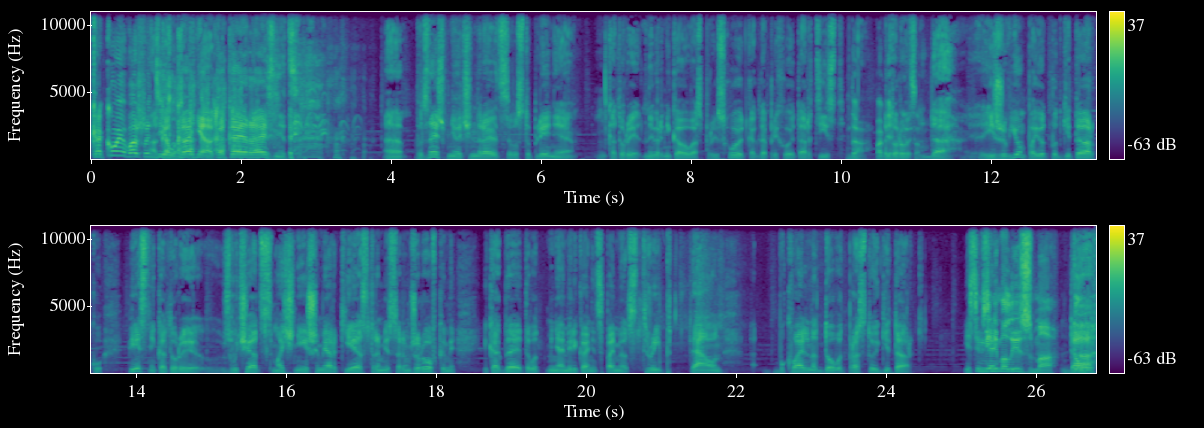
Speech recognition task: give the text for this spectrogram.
Какое ваше А дело? а какая разница? А, Вот знаешь, мне очень нравится выступление, которые наверняка у вас происходят, когда приходит артист, Да, по которого, да, и живьем поет под гитарку песни, которые звучат с мощнейшими оркестрами, с аранжировками. И когда это вот меня американец поймет, strip down, буквально до вот простой гитарки. Если взять Минимализма Да.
